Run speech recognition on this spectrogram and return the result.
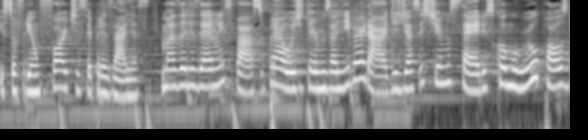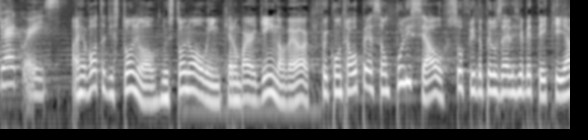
e sofriam fortes represálias, mas eles deram espaço para hoje termos a liberdade de assistirmos séries como RuPaul's Drag Race. A revolta de Stonewall, no Stonewall Inn, que era um bar gay em Nova York, foi contra a opressão policial sofrida pelos LGBTQIA+,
